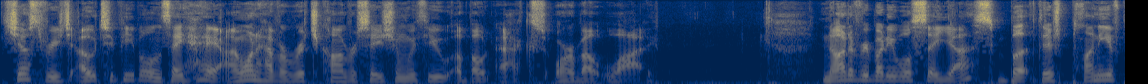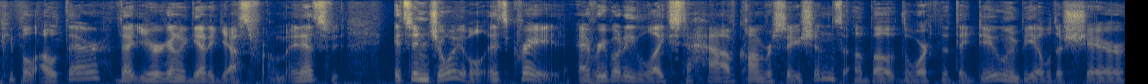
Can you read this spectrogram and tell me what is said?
just reach out to people and say, "Hey, I want to have a rich conversation with you about X or about Y." Not everybody will say yes, but there's plenty of people out there that you're going to get a yes from. And it's it's enjoyable. It's great. Everybody likes to have conversations about the work that they do and be able to share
